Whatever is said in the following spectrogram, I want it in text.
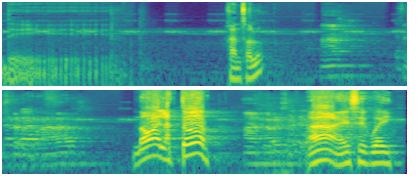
de Han Solo. Ah, No, el actor. Ah, ese güey.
